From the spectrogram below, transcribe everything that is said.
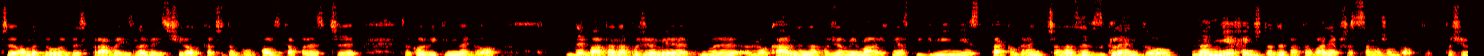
czy one byłyby z prawej, z lewej, z środka, czy to był Polska Press, czy cokolwiek innego, debata na poziomie lokalnym, na poziomie małych miast i gmin jest tak ograniczona ze względu na niechęć do debatowania przez samorządowców. To się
